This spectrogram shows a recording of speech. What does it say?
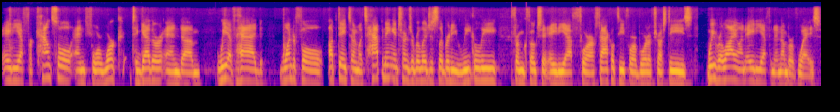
ADF for counsel and for work together, and um, we have had wonderful updates on what's happening in terms of religious liberty legally from folks at ADF for our faculty, for our board of trustees. We rely on ADF in a number of ways.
